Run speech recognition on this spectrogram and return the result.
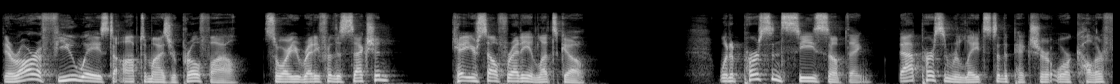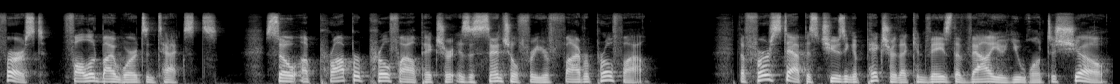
There are a few ways to optimize your profile, so are you ready for this section? Get yourself ready and let's go. When a person sees something, that person relates to the picture or color first, followed by words and texts. So, a proper profile picture is essential for your Fiverr profile. The first step is choosing a picture that conveys the value you want to show.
